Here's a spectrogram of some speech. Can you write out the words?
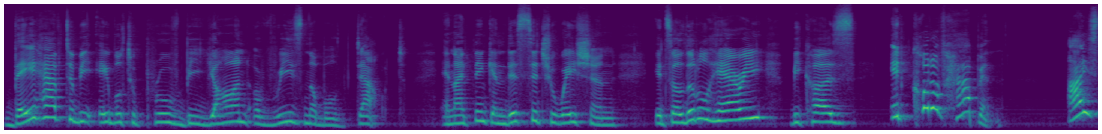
they have to be able to prove beyond a reasonable doubt. And I think in this situation, it's a little hairy because it could have happened. I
